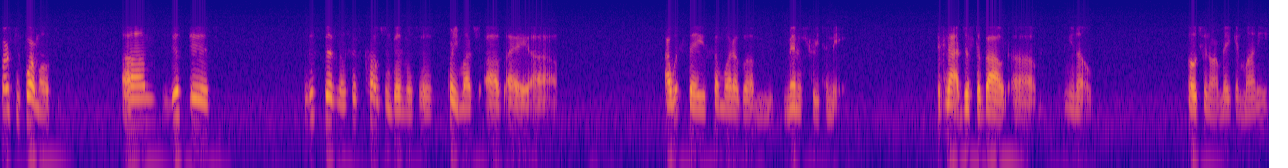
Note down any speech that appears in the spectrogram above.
first and foremost, um, this is this business, this coaching business, is pretty much of a, uh, I would say, somewhat of a ministry to me. It's not just about, uh, you know, coaching or making money.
